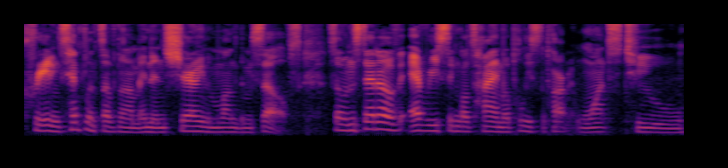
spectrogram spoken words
creating templates of them, and then sharing them among themselves. So instead of every single time a police department wants to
